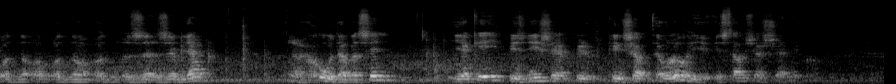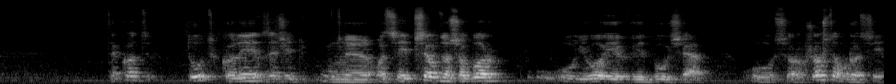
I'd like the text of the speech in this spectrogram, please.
одно, одно, одно, земляк Худа Василь, який пізніше кінчав теологію і став священником. Так от тут, коли значить, оцей псевдособор у Львові відбувся у 46-му році,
